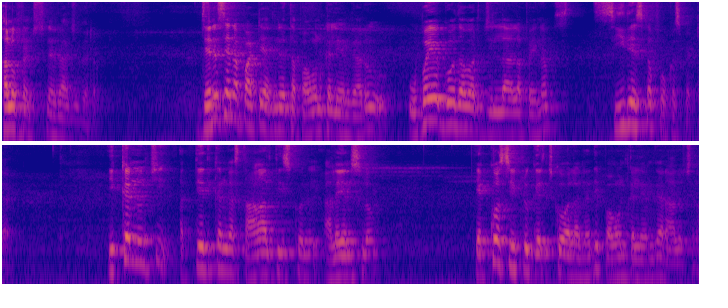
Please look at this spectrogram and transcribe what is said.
హలో ఫ్రెండ్స్ నేను రాజు గారు జనసేన పార్టీ అధినేత పవన్ కళ్యాణ్ గారు ఉభయ గోదావరి జిల్లాలపైన సీరియస్గా ఫోకస్ పెట్టారు. ఇక్కడి నుంచి అత్యధికంగా స్థానాలు తీసుకొని అలయన్స్లో ఎక్కువ సీట్లు గెలుచుకోవాలనేది పవన్ కళ్యాణ్ గారి ఆలోచన.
